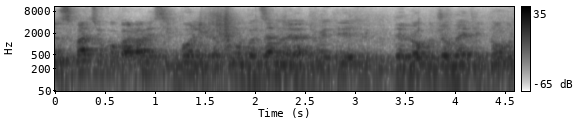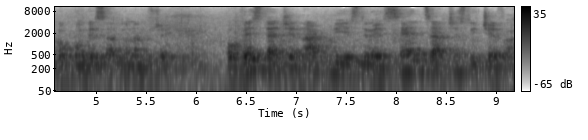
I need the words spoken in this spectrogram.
un spațiu cu o valoare simbolică, cum învățam noi la geometrie, de locul geometric, nu? locul unde se adună, nu știu. Povestea cenacului este o esență a acestui ceva.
